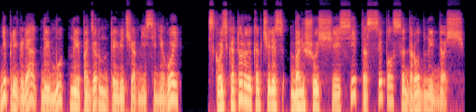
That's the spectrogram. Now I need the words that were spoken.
Неприглядные, мутные, подернутые вечерней синевой, сквозь которую, как через большущее сито, сыпался дробный дождь.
